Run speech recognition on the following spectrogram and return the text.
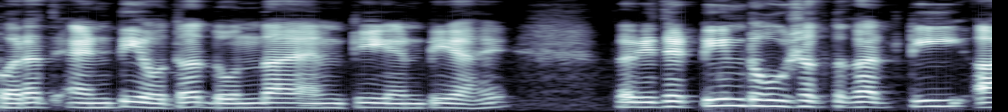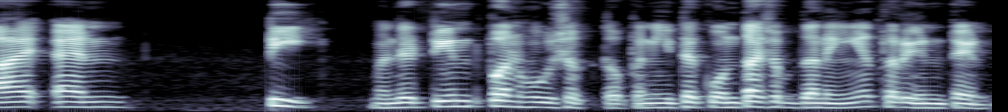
परत एन टी होतं दोनदा एन टी एन टी आहे. तर इथे टिंट होऊ शकतं का? टी आय एन टी म्हणजे टिंट पण होऊ शकतं पण इथे कोणता शब्द नाही आहे तर इंटेंट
